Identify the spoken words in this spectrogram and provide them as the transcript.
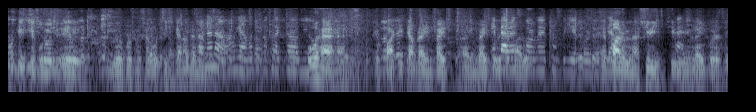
আমাকে এসে বলছে যে তুই ওর প্রশংসা করছিস কেন? দেন আমি না না ও হ্যাঁ হ্যাঁ পার্টিতে আমরা ইনভাইট ইনভাইট করতে এম্বারাস পারুল। করবে খুব ইয়ে করবে। হ্যাঁ, পারুল না সিঁড়ি সিঁড়ি ইনভাইট করেছে।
